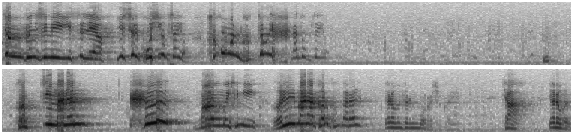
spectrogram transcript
걱정 근심이 있을래야 있을 곳이 없어요. 허공은 걱정이 하나도 없어요. 없지만은 그 마음의 힘이 얼마나 거룩한가를 여러분들은 모르실 거예요. 자, 여러분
